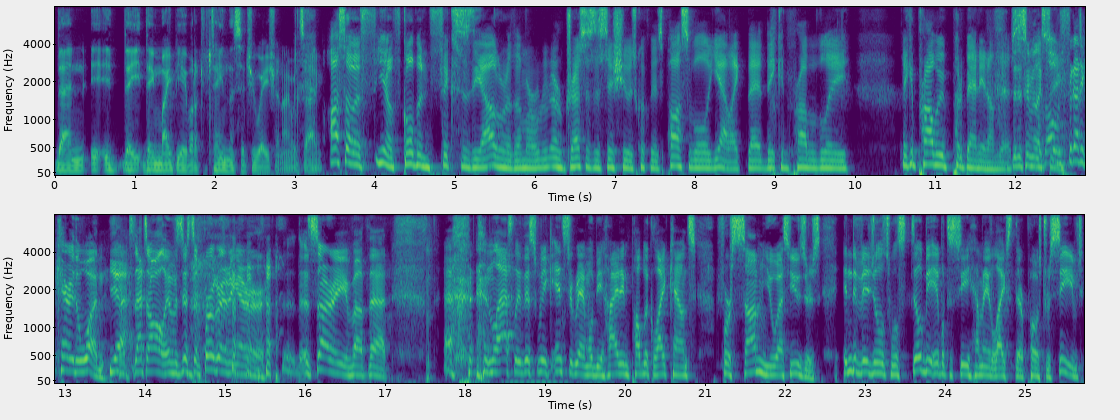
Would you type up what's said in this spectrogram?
then it, it, they they might be able to contain the situation. I would say. Also, if you know if Goldman fixes the algorithm or, or addresses this issue as quickly as possible, yeah, like that they can probably they could probably put a band-aid on this. They're just gonna be like, We'll oh, we forgot to carry the one. Yeah. that's, that's all. It was just a programming error. Uh, Sorry about that. and lastly, this week, Instagram will be hiding public like counts for some U.S. users. Individuals will still be able to see how many likes their post received,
